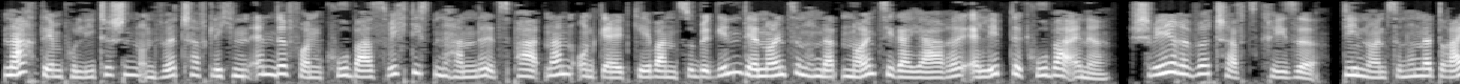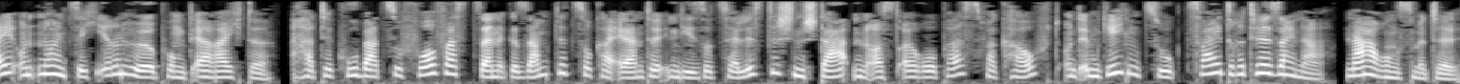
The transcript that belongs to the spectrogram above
Nach dem politischen und wirtschaftlichen Ende von Kubas wichtigsten Handelspartnern und Geldgebern zu Beginn der 1990er Jahre erlebte Kuba eine schwere Wirtschaftskrise, die 1993 ihren Höhepunkt erreichte. Hatte Kuba zuvor fast seine gesamte Zuckerernte in die sozialistischen Staaten Osteuropas verkauft und im Gegenzug zwei Drittel seiner Nahrungsmittel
